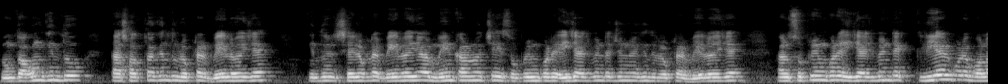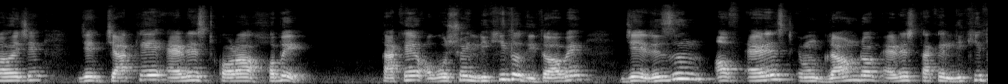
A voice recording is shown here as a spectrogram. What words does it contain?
এবং তখন কিন্তু তা সত্ত্বেও কিন্তু লোকটার বেল হয়ে যায়। কিন্তু সেই লোকটা বেল হয়ে যাওয়ার মেন কারণ হচ্ছে এই সুপ্রিম কোর্টের এই জাজমেন্টের জন্য কিন্তু লোকটার বেল হয়ে যায়। কারণ সুপ্রিম কোর্টে এই জাজমেন্টে ক্লিয়ার করে বলা হয়েছে যে যাকে অ্যারেস্ট করা হবে, তাকে অবশ্যই লিখিত দিতে হবে। যে রিজন অফ অ্যারেস্ট এবং গ্রাউন্ড অফ অ্যারেস্ট তাকে লিখিত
